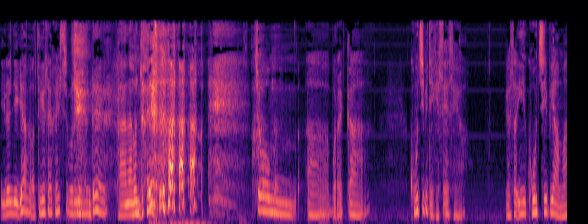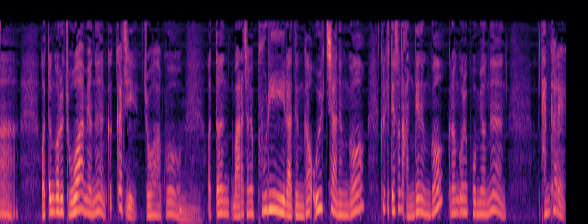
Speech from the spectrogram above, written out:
이런 얘기하면 어떻게 생각할지 모르겠는데. 다 나온다. 좀, 어, 뭐랄까, 고집이 되게 세세요. 그래서 이 고집이 아마 어떤 거를 좋아하면은 끝까지 좋아하고 음. 어떤 말하자면 불이라든가 옳지 않은 거 그렇게 돼서는 안 되는 거 그런 거를 보면은 단칼에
